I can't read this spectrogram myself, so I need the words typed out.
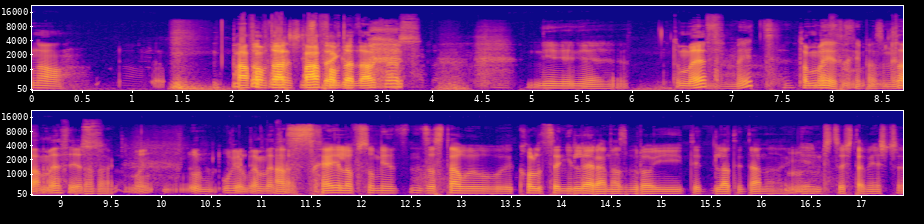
No. Path, No of, Dark, Path of the Darkness? Nie, nie, nie. To Myth? Myth? To Myth chyba, z Ta, Mythem. Myth jest. Tak, tak. mój- u- Uwielbiam Myth. A z Halo w sumie zostały kolce Nillera na zbroi ty, dla Tytana. Nie wiem, czy coś tam jeszcze.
